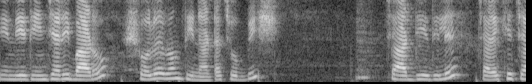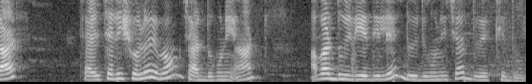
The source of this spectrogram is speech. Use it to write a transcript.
তিন দিয়ে তিন, চারই বারো, ষোলো এবং তিন আটা চব্বিশ। চার দিয়ে দিলে চারেখে চার চারি চারি ষোলো এবং চার দুগুনি আট। আবার দুই দিয়ে দিলে দুই দুগুনি চার, দুই একে দুই।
